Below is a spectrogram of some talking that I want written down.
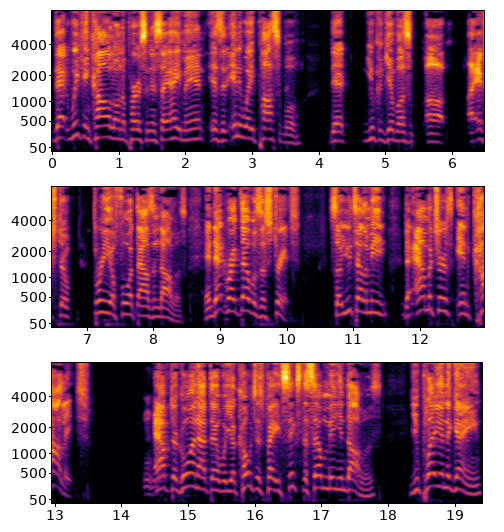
that we can call on a person and say, "Hey, man, is it any way possible that you could give us uh, an extra three or four thousand dollars?" And that right there was a stretch. So you telling me the amateurs in college, after going out there where your coach is paid six to seven million dollars, you play in the game,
